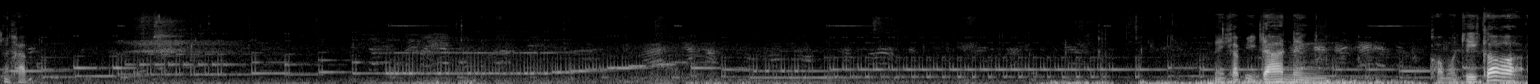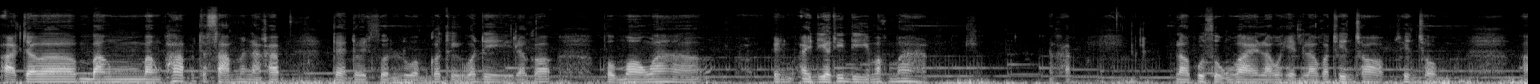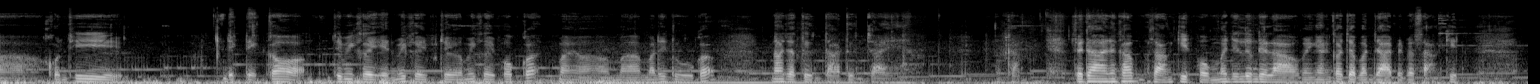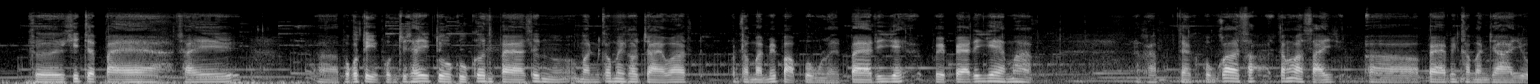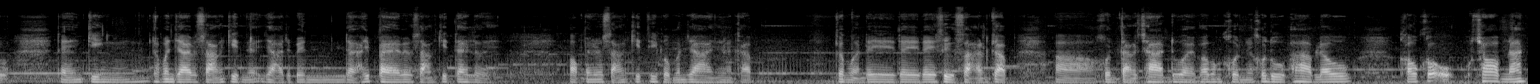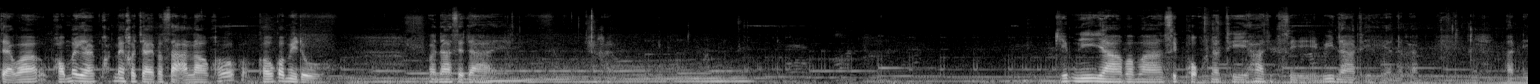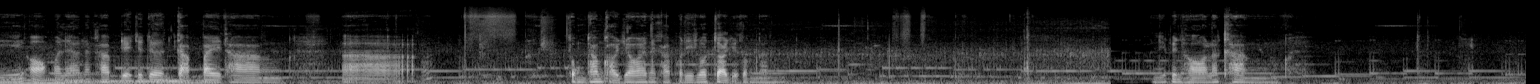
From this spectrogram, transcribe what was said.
นะครับ นี่ครับอีกด้านหนึ่ง ของเมื่อกี้ก็อาจจะบางบางภาพอาจจะซ้ำนะครับ แต่โดยส่วนรวมก็ถือว่าดี แล้วก็ผมมองว่าเป็นไอเดียที่ดีมาก ๆนะครับ เราผู้สูงวัยเราก็เห็นเราก็ชื่นชอบชื่นชม คนที่เด็กๆก็ที่ไม่เคยเห็นไม่เคยเจอไม่เคยพบก็มามามาได้ดูก็น่าจะตื่นตาตื่นใจ เสียดายนะครับภาษาอังกฤษผมไม่ได้เรื่องได้ราวไม่งั้นก็จะบรรยายเป็นภาษาอังกฤษ เคยคิดจะแปลใช้ปกติผมจะใช้ตัว Google แปล ซึ่งมันก็ไม่เข้าใจว่ามันทำไมไม่ปรับปรุงเลย แปลได้แย่แปลได้แย่มากนะครับ แต่ผมก็ต้องอาศัยแปลเป็นคำบรรยายอยู่ แต่จริงๆคำบรรยายภาษาอังกฤษเนี่ยอยากจะเป็นอยากให้แปลเป็นภาษาอังกฤษได้เลย ออกเป็นภาษาอังกฤษที่ผมบรรยายนี่ยนะครับ ก็เหมือนได้ได้ได้สื่อสารกับคนต่างชาติด้วย เพราะบางคนเนี่ยเขาดูภาพแล้วเขาก็ชอบนะ แต่ว่าเขาไม่ไม่เข้าใจภาษาเราเขาเขาก็ไม่ดูก็น่าเสียดายนะครับคลิปนี้ยาวประมาณ 16 นาที 54 วินาทีนะครับ อันนี้ออกมาแล้วนะครับ เดี๋ยวจะเดินกลับไปทางอ่า ตรงถ้ำเขาย้อยนะครับพอดีรถจอดอยู่ตรงนั้น อันนี้เป็นหอระฆัง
